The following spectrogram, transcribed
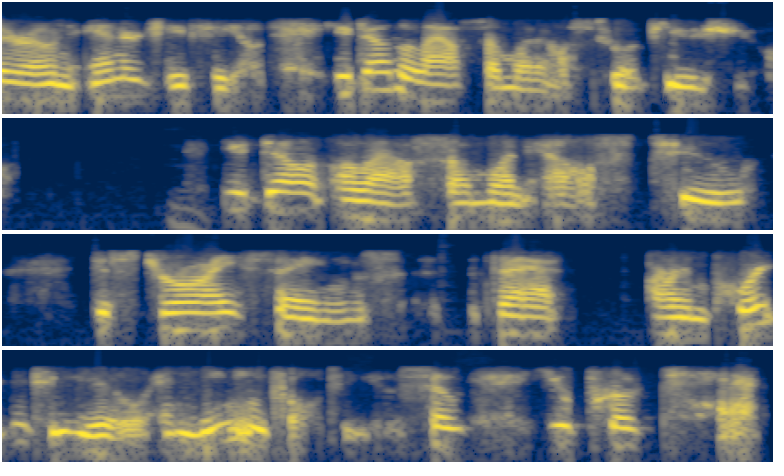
their own energy field. You don't allow someone else to abuse you. You don't allow someone else to destroy things that are important to you and meaningful to you. So you protect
